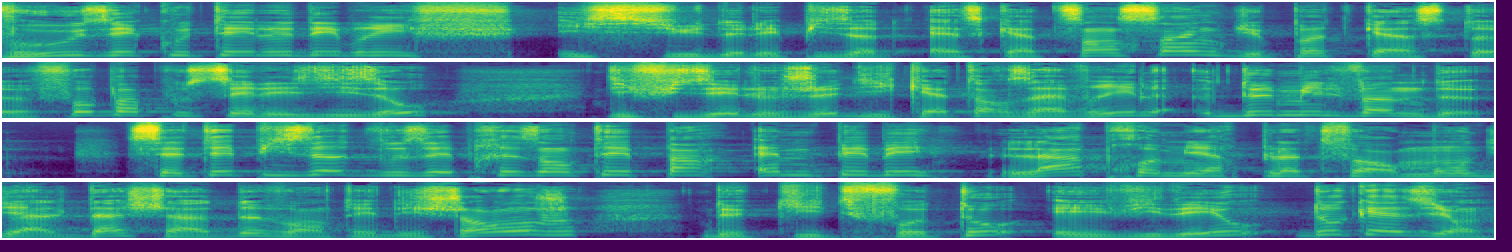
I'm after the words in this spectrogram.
Vous écoutez le débrief, issu de l'épisode S405 du podcast Faut pas pousser les ISO, diffusé le jeudi 14 avril 2022. Cet épisode vous est présenté par MPB, la première plateforme mondiale d'achat, de vente et d'échange de kits photos et vidéos d'occasion.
